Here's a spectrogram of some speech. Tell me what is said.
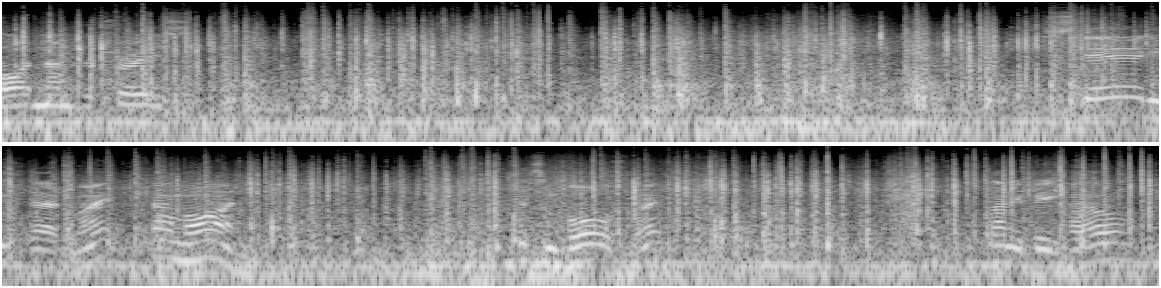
Hiding under the trees. Steady, Pat, mate. Come on. Get some balls, mate. It's big hail.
